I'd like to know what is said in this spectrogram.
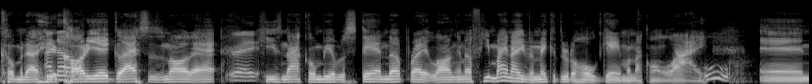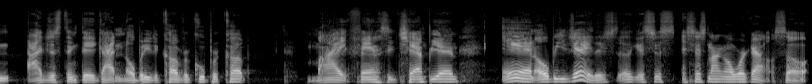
coming out here. Cartier glasses and all that Right. he's not going to be able to stand up right long enough he might not even make it through the whole game I'm not going to lie Ooh. and I just think they got nobody to cover Cooper Kupp my fantasy champion and OBJ There's, like, it's just it's just not going to work out so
